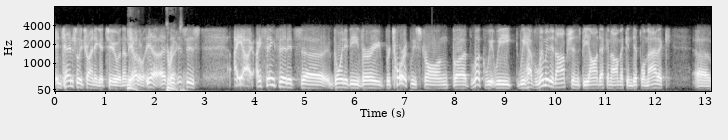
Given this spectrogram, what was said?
intentionally trying to get two, and then the Yeah. other one. Yeah. I- Correct. This is. I, I think that it's uh, going to be very rhetorically strong, but look, we, we we have limited options beyond economic and diplomatic uh,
